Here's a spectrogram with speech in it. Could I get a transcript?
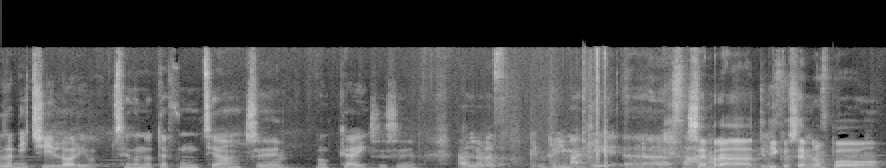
Cosa dici, Lori? Secondo te funziona? Sì, Ok. sì, sì. Allora, prima che eh, Sara Sembra, ti dico, sembra un po',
